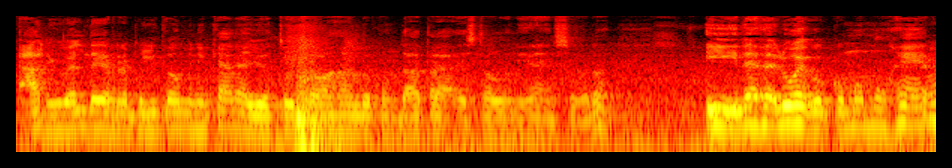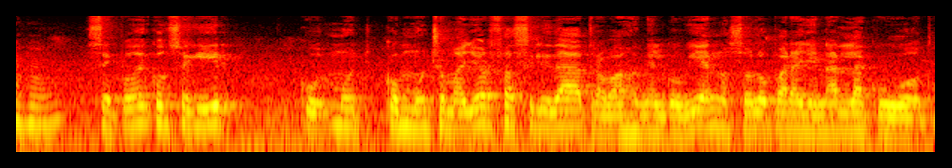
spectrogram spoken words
a nivel de República Dominicana. Yo estoy trabajando con data estadounidense, ¿verdad? Y desde luego, como mujer, se puede conseguir con, mu- con mucho mayor facilidad trabajo en el gobierno solo para llenar la cuota.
